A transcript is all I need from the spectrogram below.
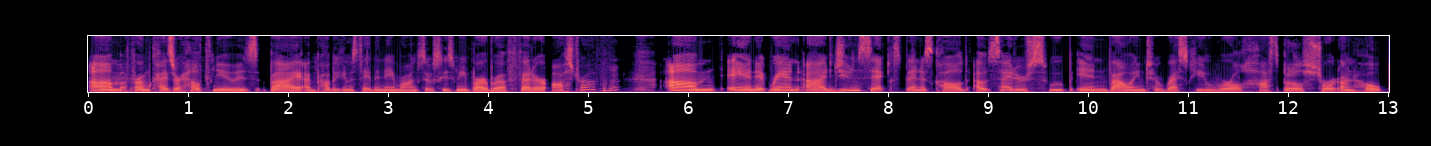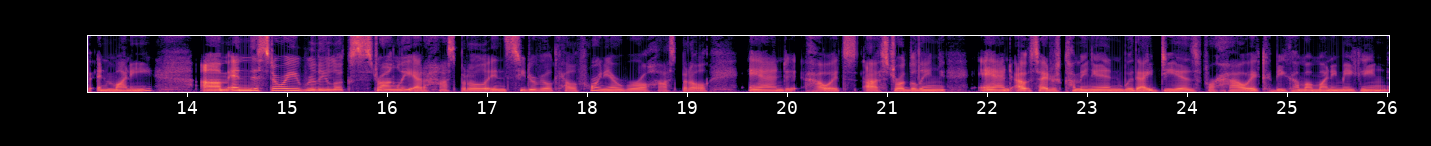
um, from Kaiser Health News by, I'm probably going to say the name wrong, so excuse me, Barbara Feder Ostrov. Mm-hmm. Um, and it ran uh, June 6th, and it's called Outsiders Swoop In Vowing to Rescue Rural Hospitals Short on Hope and Money. Um, and this story really looks strongly at a hospital in Cedarville, California, a rural hospital, and how it's uh, struggling, and outsiders coming in with ideas for how it could become a money making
